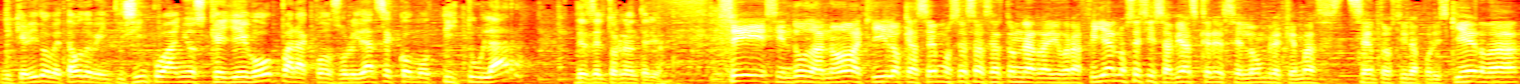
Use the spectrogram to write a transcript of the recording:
mi querido Betao de 25 años, que llegó para consolidarse como titular desde el torneo anterior. Sí, sin duda, ¿no? Aquí lo que hacemos es hacerte una radiografía. No sé si sabías que eres el hombre que más centros tira por izquierda.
